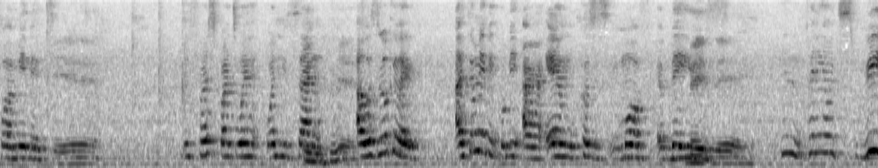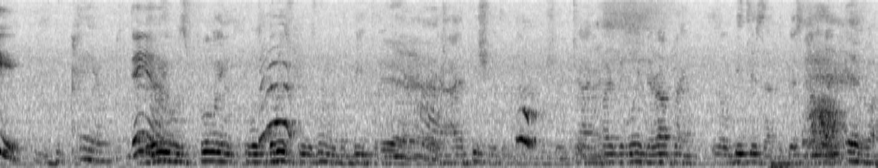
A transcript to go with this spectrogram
for a minute. Yeah. The first part when when he sang, mm-hmm. yeah. I was looking like I thought maybe it could be RM because it's more of a bass. bass yeah. Finding out it's V. Damn. Damn. The way it was flowing, it was the way it was going with the beat. Yeah. yeah. I appreciate it. I appreciate it. Yeah, by the way, the rap line your beatings are the best album ever.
